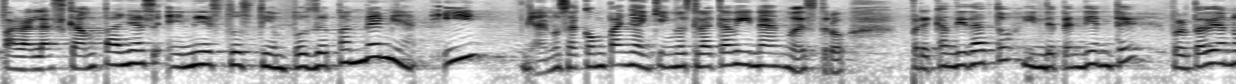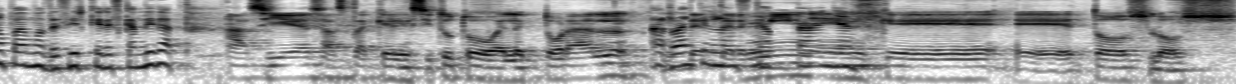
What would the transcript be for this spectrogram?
para las campañas en estos tiempos de pandemia. Y ya nos acompaña aquí en nuestra cabina nuestro precandidato independiente, pero todavía no podemos decir que eres candidato. Así es, hasta que el Instituto Electoral Arranquen determine que eh, todos los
